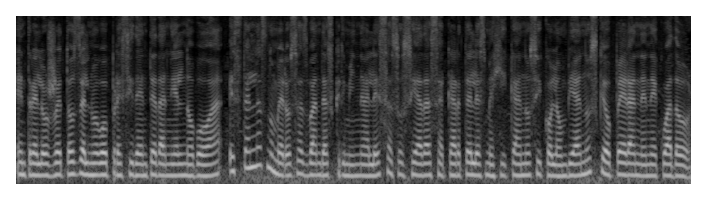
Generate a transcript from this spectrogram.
Entre los retos del nuevo presidente Daniel Novoa están las numerosas bandas criminales asociadas a cárteles mexicanos y colombianos que operan en Ecuador.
